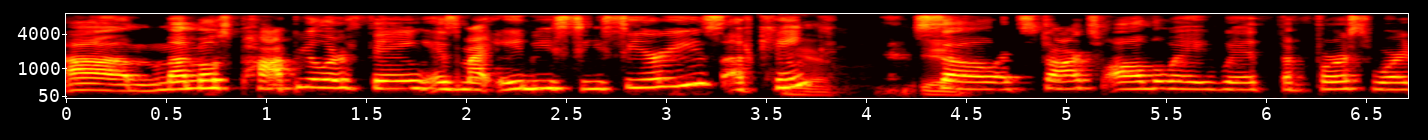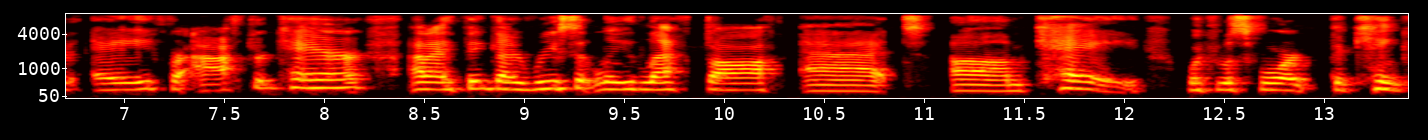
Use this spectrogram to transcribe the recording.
Um, my most popular thing is my ABC series of kink. Yeah so it starts all the way with the first word A for aftercare. And I think I recently left off at um, K, which was for the kink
